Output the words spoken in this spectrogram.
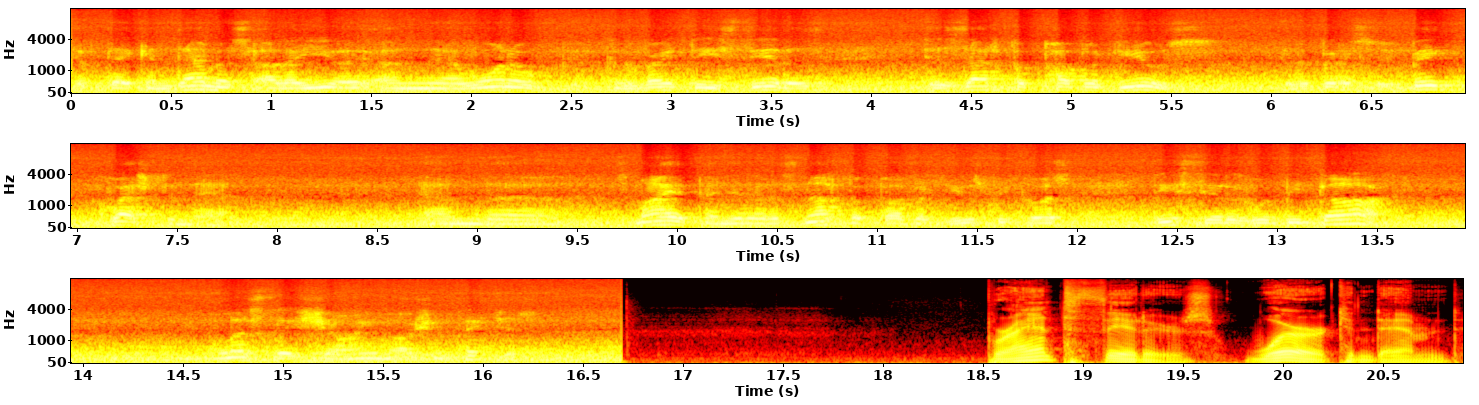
if they condemn us, are they and they want to convert these theaters? Is that for public use? There's a big big question there, and uh, my opinion that it's not for public use because these theaters would be dark unless they're showing motion pictures. Brandt theaters were condemned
